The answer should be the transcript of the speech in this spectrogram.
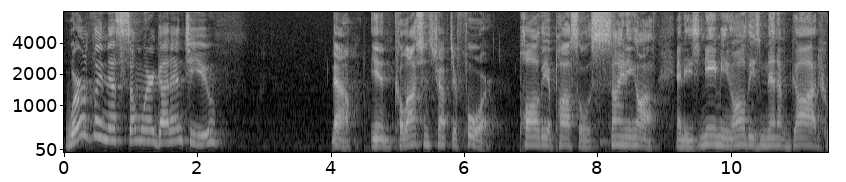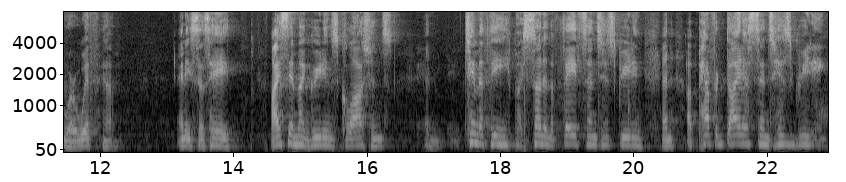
Worldliness somewhere got into you. Now, in Colossians chapter 4, Paul the Apostle is signing off and he's naming all these men of God who are with him. And he says, Hey, I send my greetings, Colossians, and Timothy, my son in the faith, sends his greeting, and Epaphroditus sends his greeting,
